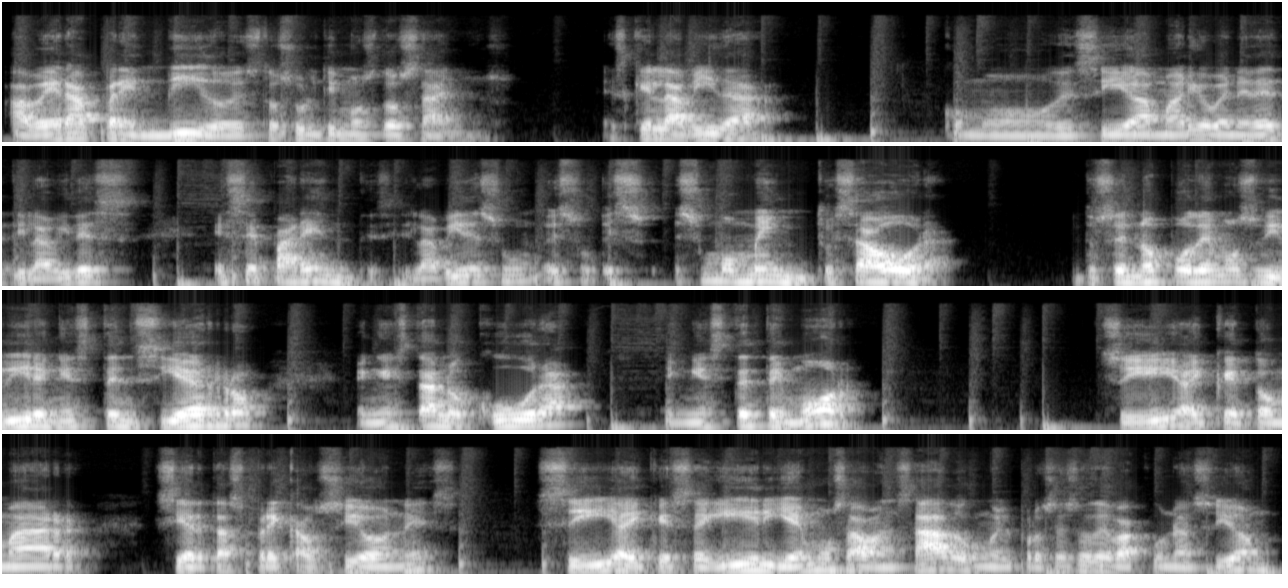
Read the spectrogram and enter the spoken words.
haber aprendido estos últimos dos años, es que la vida, como decía Mario Benedetti, la vida es ese paréntesis, la vida es un, es, es un momento, es ahora. Entonces no podemos vivir en este encierro, en esta locura, en este temor. Sí, hay que tomar ciertas precauciones, sí, hay que seguir y hemos avanzado con el proceso de vacunación,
